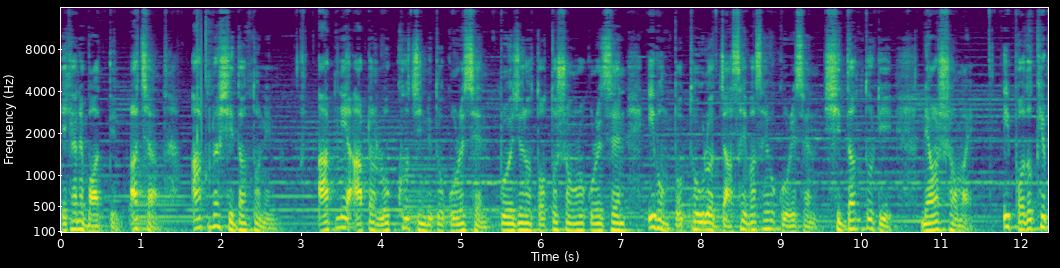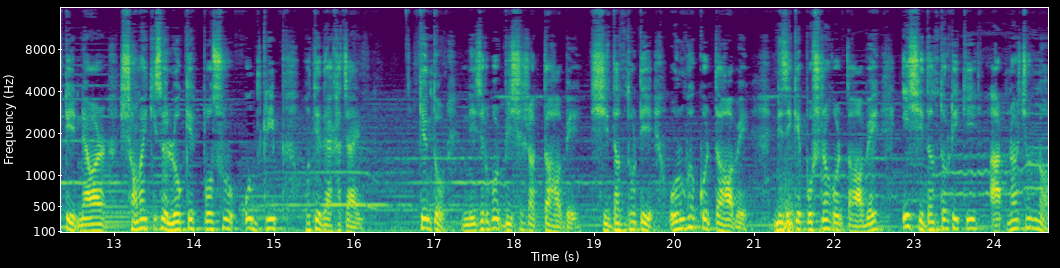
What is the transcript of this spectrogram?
এখানে বাদ দিন। আচ্ছা আপনার সিদ্ধান্ত নিন। আপনি আপনার লক্ষ্য চিহ্নিত করেছেন, প্রয়োজনীয় তথ্য সংগ্রহ করেছেন এবং তথ্যগুলো যাচাই বাছাইও করেছেন। সিদ্ধান্তটি নেওয়ার সময়। এই পদক্ষেপটি নেওয়ার সময় কিছু লোকের প্রচুর উদ্গ্রীব হতে দেখা যায়। কিন্তু নিজের উপর বিশ্বাস রাখতে হবে, সিদ্ধান্তটি অনুভব করতে হবে, নিজেকে প্রশ্ন করতে হবে, এই সিদ্ধান্তটি কি আপনার জন্য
